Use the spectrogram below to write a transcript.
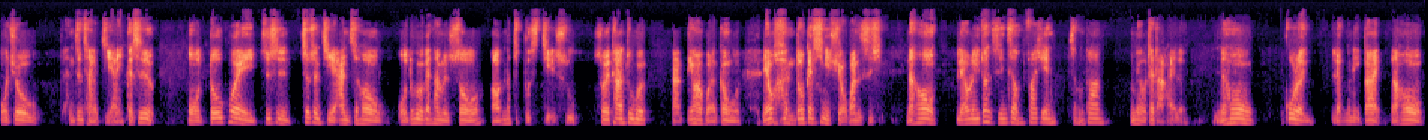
我就很正常的结案，可是。我都会，就是就算结案之后，我都会跟他们说，哦，那这不是结束，所以他都会打电话回来跟我聊很多跟心理学有关的事情。然后聊了一段时间之后，发现怎么他没有再打来了。然后过了两个礼拜，然后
